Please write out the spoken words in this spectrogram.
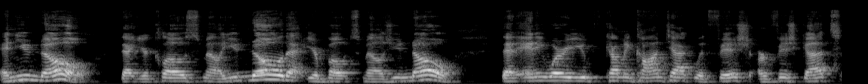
and you know that your clothes smell, you know that your boat smells, you know that anywhere you've come in contact with fish or fish guts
